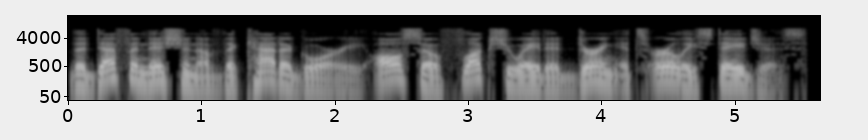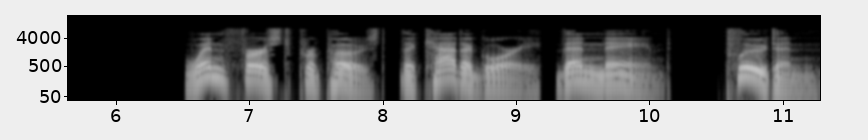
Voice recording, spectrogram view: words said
The definition of the category also fluctuated during its early stages. When first proposed, the category, then named Pluton,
